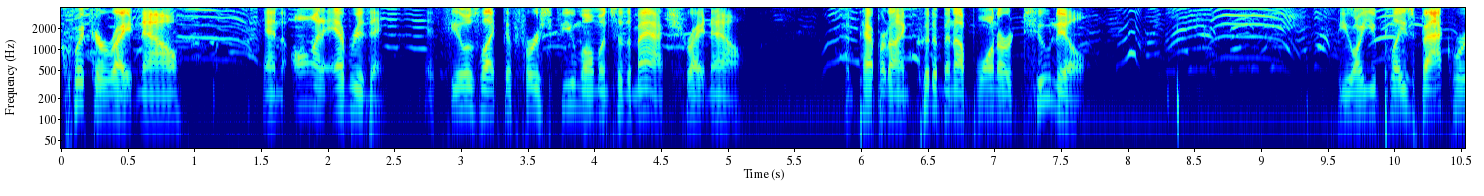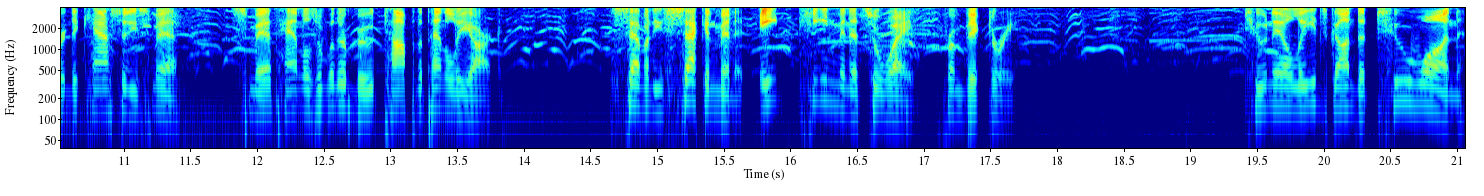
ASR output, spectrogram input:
quicker right now and on everything. It feels like the first few moments of the match right now. And Pepperdine could have been up 1 or 2 0. BYU plays backward to Cassidy Smith. Smith handles it with her boot, top of the penalty arc. 72nd minute, 18 minutes away from victory. 2 0 lead's gone to 2 1.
